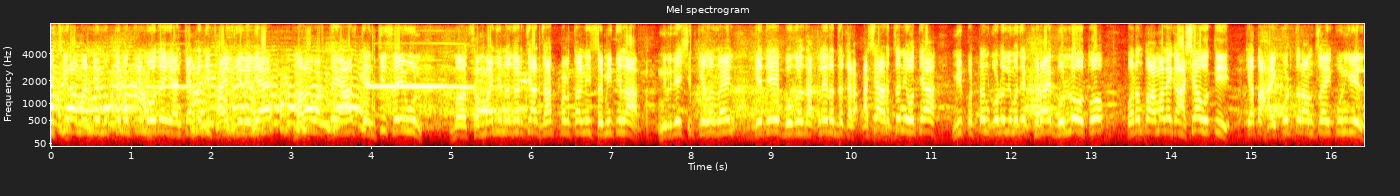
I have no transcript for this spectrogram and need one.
उशिरा माननीय मुख्यमंत्री महोदय यांच्याकडे ती फाईल गेलेली आहे. मला वाटतं आज त्यांची सही होऊन ब- संभाजीनगरच्या जात पडताळणी समितीला निर्देशित केलं जाईल. की ते बोगस दाखले रद्द करा. अशा अडचणी होत्या. मी पट्टण कोडोलीमध्ये खराय बोललो होतो. परंतु आम्हाला एक आशा होती की आता हायकोर्ट तर आमचं ऐकून घेईल.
